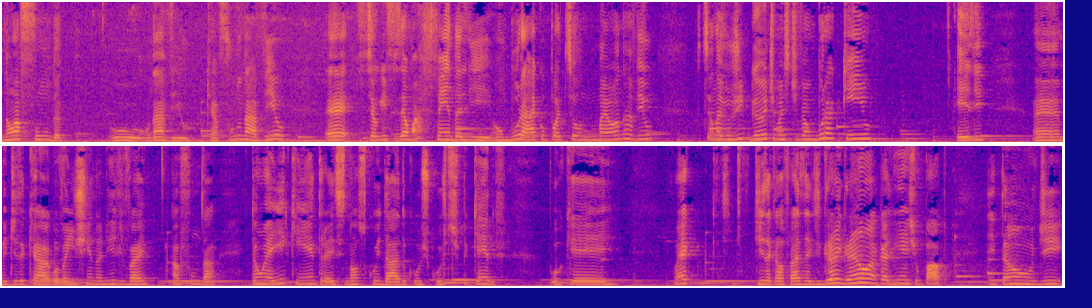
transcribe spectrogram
não afunda o, o, navio. O que afunda o navio é se alguém fizer uma fenda ali, um buraco, pode ser o maior navio, pode ser um navio gigante, mas se tiver um buraquinho, ele, é, à medida que a água vai enchendo ali, ele vai afundar. Então é aí que entra esse nosso cuidado com os custos pequenos, porque não é diz aquela frase né, de grão em grão a galinha enche o papo. Então, de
